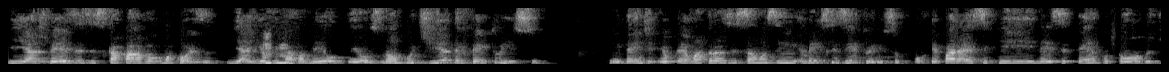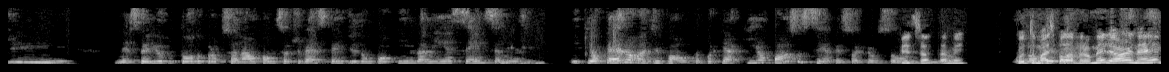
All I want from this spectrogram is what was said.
e às vezes escapava alguma coisa. E aí eu uhum. ficava, meu Deus, não podia ter feito isso. Entende? Eu, é uma transição assim, é bem esquisito isso, porque parece que nesse tempo todo de. nesse período todo profissional, como se eu tivesse perdido um pouquinho da minha essência mesmo. Uhum. E que eu quero ela de volta, porque aqui eu posso ser a pessoa que eu sou. Exatamente. Quanto mais palavrão, melhor, né?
